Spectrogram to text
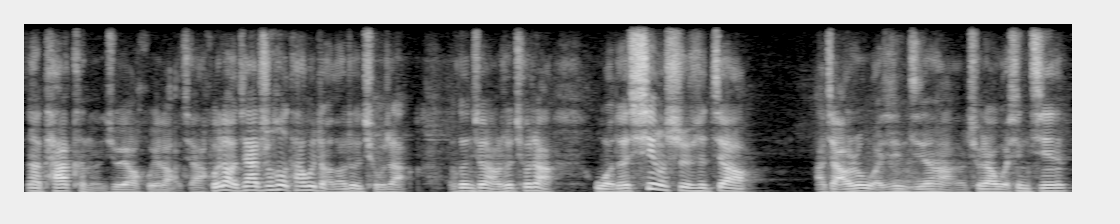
那他可能就要回老家。回老家之后，他会找到这个酋长，我跟酋长说：“酋长，我的姓氏是叫啊，假如说我姓金哈，酋长我姓金，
